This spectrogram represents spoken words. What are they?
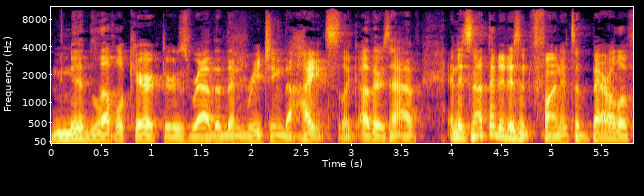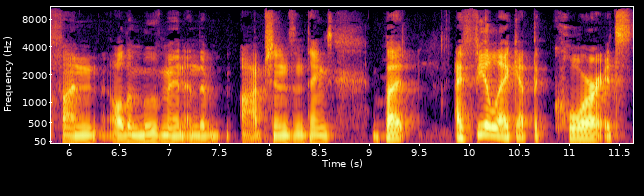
mid level characters rather than reaching the heights like others have. And it's not that it isn't fun; it's a barrel of fun, all the movement and the options and things. But I feel like at the core, it's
